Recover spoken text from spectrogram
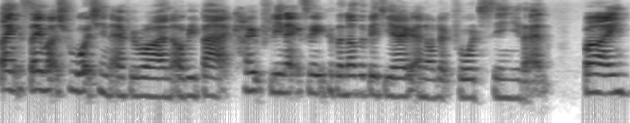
Thanks so much for watching everyone. I'll be back hopefully next week with another video and I'll look forward to seeing you then. Bye!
